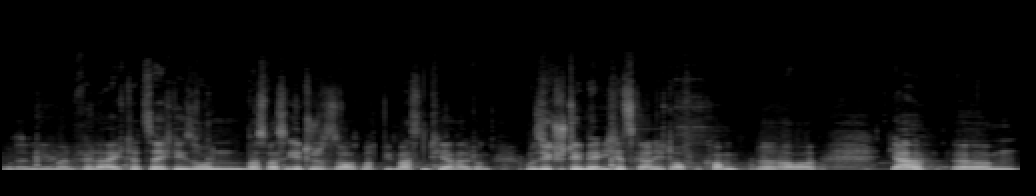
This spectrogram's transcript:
wo dann jemand vielleicht tatsächlich so ein, was, was Ethisches draus macht, wie Massentierhaltung. Muss ich gestehen, wäre ich jetzt gar nicht drauf gekommen. Ne? Aber ja, ähm,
